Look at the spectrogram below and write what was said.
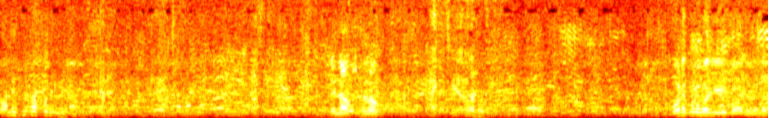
অনেক জুতা পড়ে গেছে। Hello, hello. বড় করব দেওয়া যাবে না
